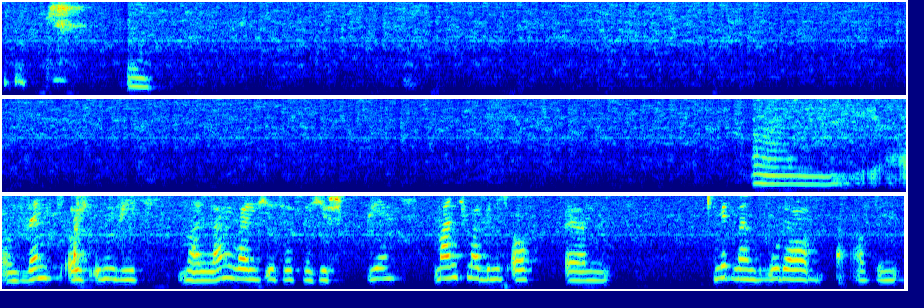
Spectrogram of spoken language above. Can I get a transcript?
mhm. Und wenn es euch irgendwie mal langweilig ist, was wir hier spielen, manchmal bin ich auch ähm, mit meinem Bruder auf dem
